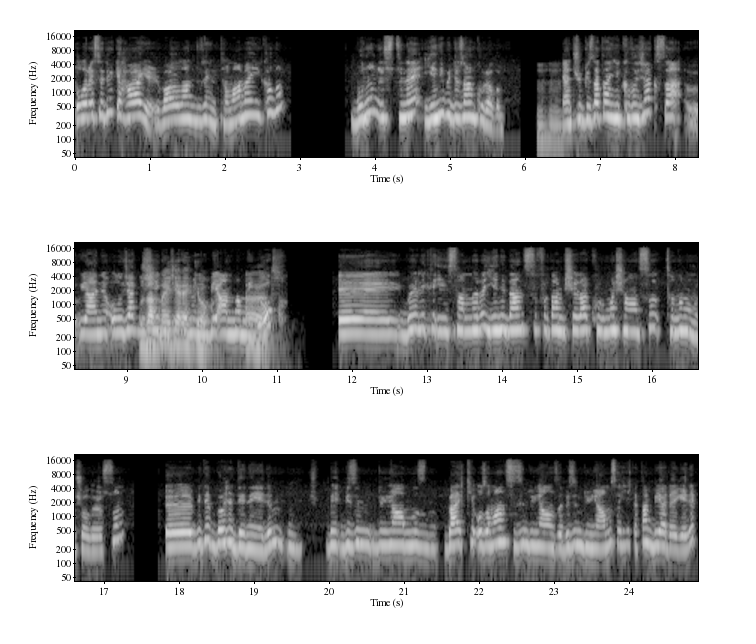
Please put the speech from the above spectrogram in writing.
Dolores diyor ki hayır var olan düzeni tamamen yıkalım. Bunun üstüne yeni bir düzen kuralım. Hı hı. Yani çünkü zaten yıkılacaksa yani olacak bir Uzatmaya şey gerek yok. bir anlamı Evet. yok. Ee, böylelikle insanlara yeniden sıfırdan bir şeyler kurma şansı tanımamış oluyorsun. Ee, bir de böyle deneyelim. Bi- Bizim dünyamız belki o zaman sizin dünyanızla bizim dünyamız hakikaten bir araya gelip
